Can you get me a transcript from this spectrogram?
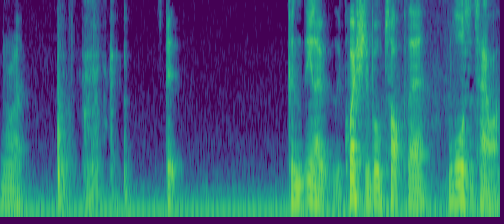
Right. It's a bit, can you know, questionable top there. The water tower.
